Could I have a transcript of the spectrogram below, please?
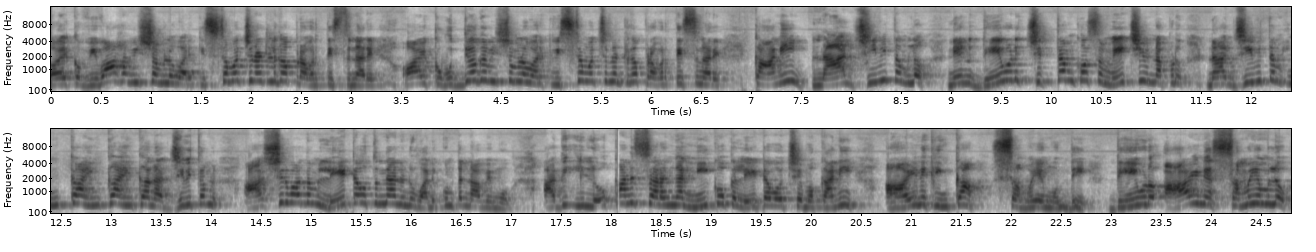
ఆ యొక్క వివాహ విషయంలో వారికి ఇష్టం వచ్చినట్లుగా ప్రవర్తిస్తున్నారే. ఆ యొక్క ఉద్యోగ విషయంలో వారికి ఇష్టం వచ్చినట్లుగా ప్రవర్తిస్తున్నారే. కానీ నా జీవితంలో నేను దేవుడి చిత్తం కోసం వేచి ఉన్నప్పుడు నా జీవితం ఇంకా ఇంకా ఇంకా నా జీవితంలో ఆశీర్వాదం లేట్ అవుతుంది అని నువ్వు అనుకుంటున్నావేమో. అది ఈ లోకానుసారంగా నీకు ఒక లేట్ అవ్వచ్చేమో కానీ ఆయనకి ఇంకా సమయం ఉంది. దేవుడు ఆయన సమయంలో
